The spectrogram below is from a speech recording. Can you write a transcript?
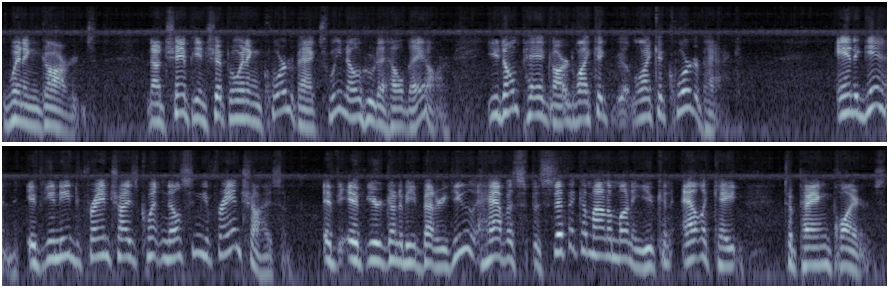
winning guards. Now, championship winning quarterbacks, we know who the hell they are. You don't pay a guard like a like a quarterback. And again, if you need to franchise Quenton Nelson, you franchise him. If if you're going to be better, you have a specific amount of money you can allocate to paying players.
